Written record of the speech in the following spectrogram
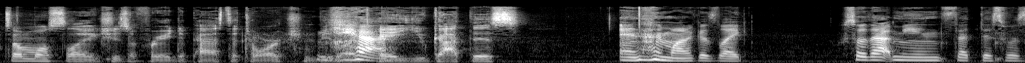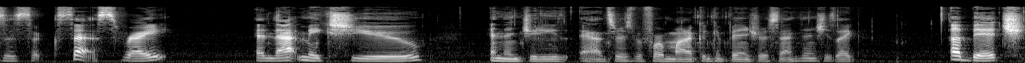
it's almost like she's afraid to pass the torch and be like, Yeah. hey, you got this. And then Monica's like, So that means that this was a success, right? And that makes you. And then Judy answers before Monica can finish her sentence. She's like, A bitch.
